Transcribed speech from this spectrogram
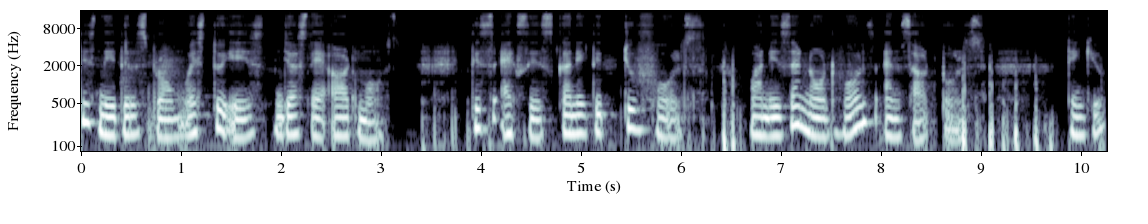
these needles from west to east just as art moves. This axis connected two poles. One is the north poles and south poles. Thank you.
